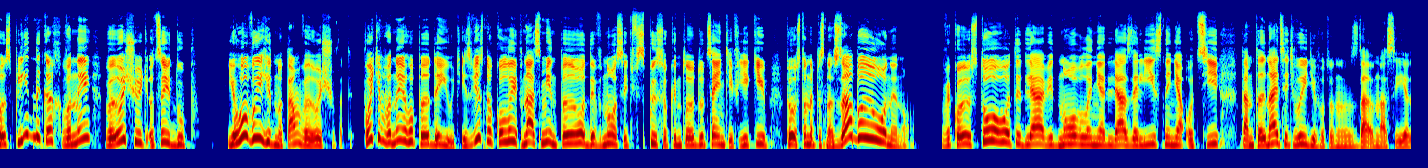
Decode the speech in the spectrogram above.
розплідниках вони вирощують оцей дуб. Його вигідно там вирощувати. Потім вони його продають. І звісно, коли в нас Мінприроди вносить в список інтродуцентів, які просто написано заборонено використовувати для відновлення, для заліснення оці там 13 видів. От у нас є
